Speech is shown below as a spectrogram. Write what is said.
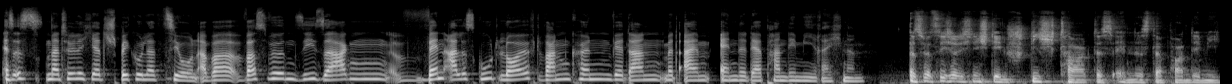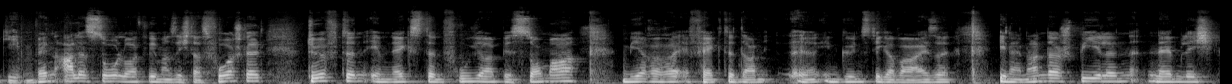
Es ist natürlich jetzt Spekulation, aber was würden Sie sagen, wenn alles gut läuft, wann können wir dann mit einem Ende der Pandemie rechnen? Es wird sicherlich nicht den Stichtag des Endes der Pandemie geben. Wenn alles so läuft, wie man sich das vorstellt, dürften im nächsten Frühjahr bis Sommer mehrere Effekte dann äh, in günstiger Weise ineinander spielen, nämlich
